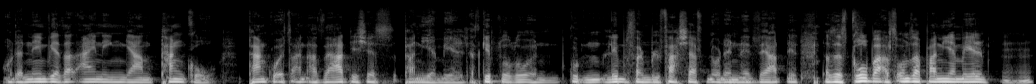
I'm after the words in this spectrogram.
Und dann nehmen wir seit einigen Jahren Panko. Panko ist ein asiatisches Paniermehl. Das gibt es so, so in guten Lebensmittelfachschaften oder in den Asiaten. Das ist grober als unser Paniermehl. Mhm.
